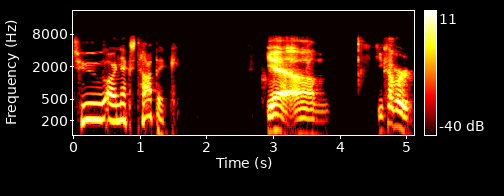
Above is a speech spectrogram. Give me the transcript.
to our next topic. Yeah, um, you covered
